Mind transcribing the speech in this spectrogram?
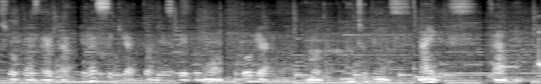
紹介されたテラス席やったんですけれども、どうやらもうなくなっちゃってます。ないです。残念。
